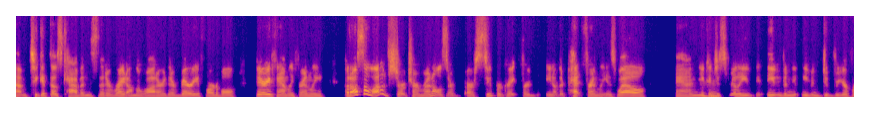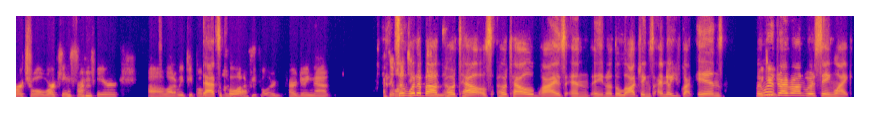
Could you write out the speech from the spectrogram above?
um, to get those cabins that are right on the water. They're very affordable, very family friendly, but also a lot of short term rentals are are super great for you know they're pet friendly as well. And you can Mhm. just really even even do your virtual working from here. Uh, a lot of we people That's a lot cool. of people are are doing that. So what about hotels, hotel wise and you know the lodgings? I know you've got inns. When We we, were driving around, we were seeing like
